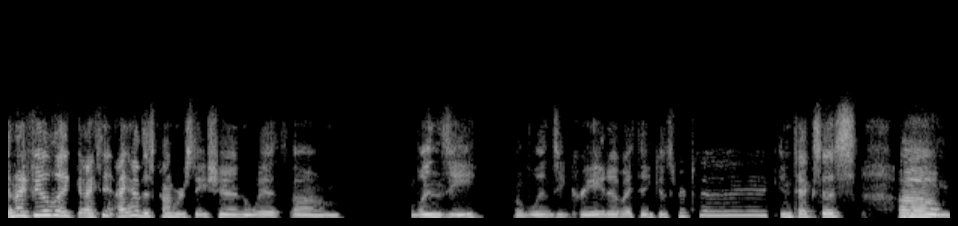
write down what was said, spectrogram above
and I feel like I think I had this conversation with um, Lindsay of Lindsay Creative, I think is her tag in Texas. Um,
